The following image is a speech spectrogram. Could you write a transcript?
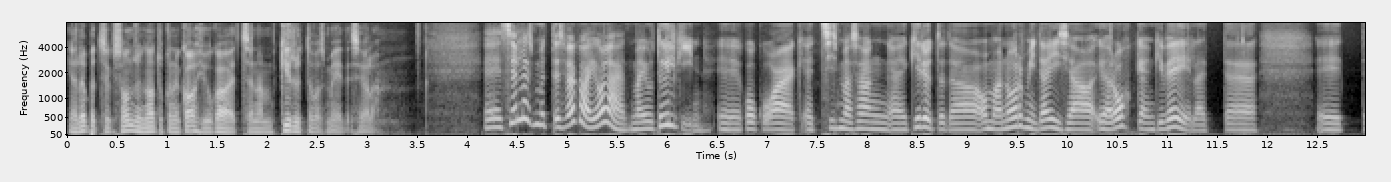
ja lõpetuseks, on sul natukene kahju ka, et sa enam kirjutavas meedias ei ole? Eh, selles mõttes väga ei ole, et ma ju tõlgin eh, kogu aeg, et siis ma saan eh, kirjutada oma normi täis ja, ja rohkemgi veel, et et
